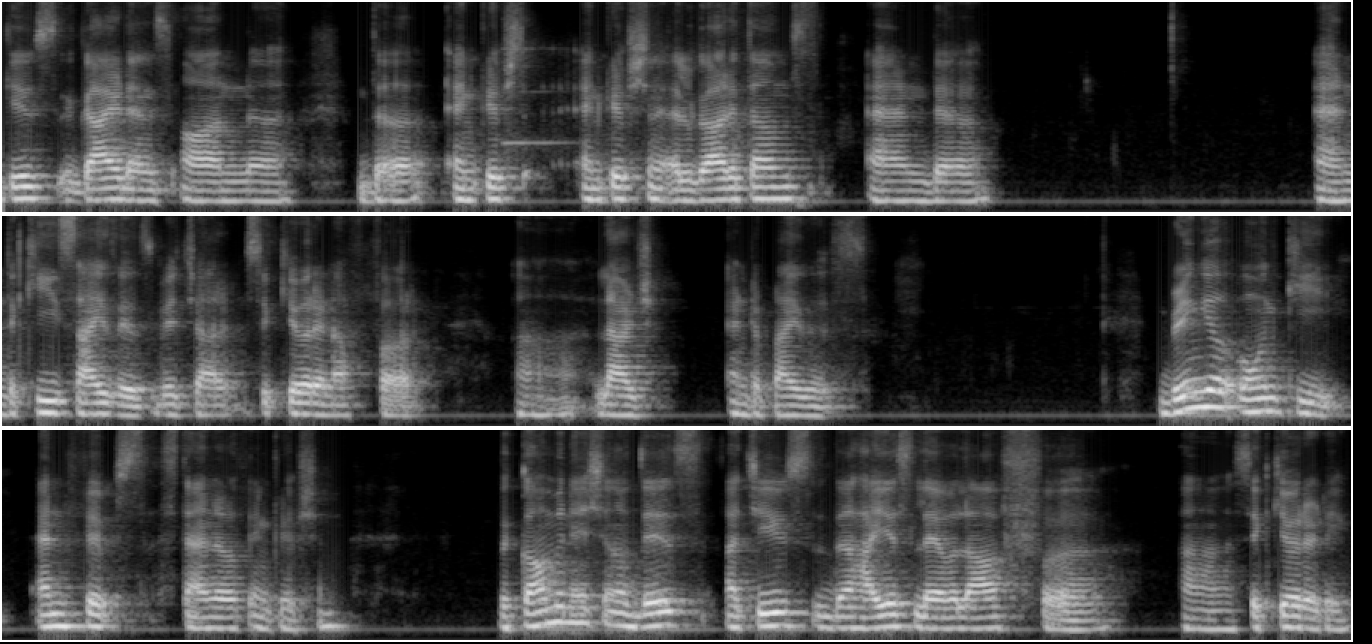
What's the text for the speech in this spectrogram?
gives guidance on uh, the encryption, encryption algorithms and uh, and the key sizes which are secure enough for uh, large enterprises. Bring your own key and FIPS standard of encryption. The combination of this achieves the highest level of uh, security.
